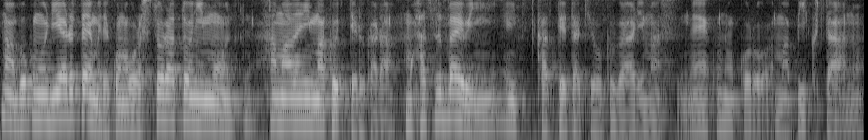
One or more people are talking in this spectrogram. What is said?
まあ僕もリアルタイムでこの頃ストラトにもうハマりまくってるからもう発売日に買ってた記憶がありますねこの頃は。まあビクターの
